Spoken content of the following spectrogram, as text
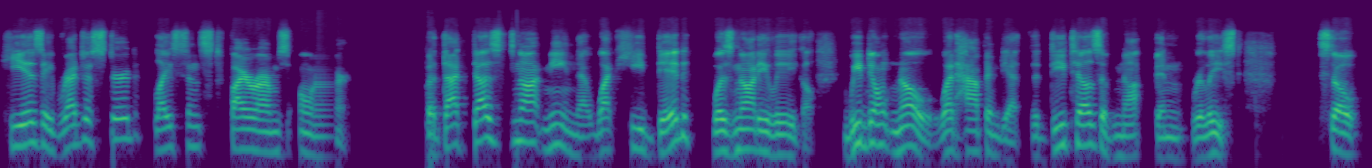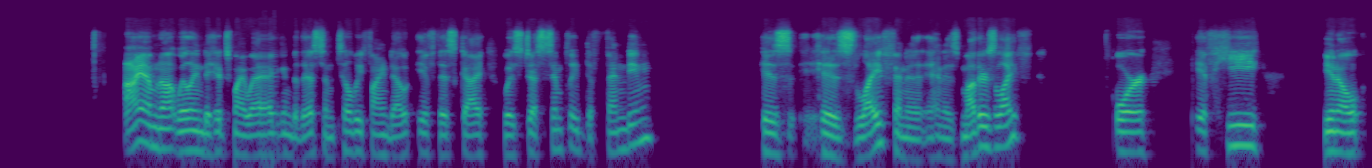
he is a registered licensed firearms owner. But that does not mean that what he did was not illegal. We don't know what happened yet. The details have not been released. So I am not willing to hitch my wagon to this until we find out if this guy was just simply defending his his life and, and his mother's life or if he you know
